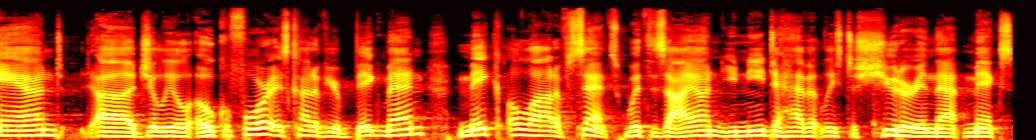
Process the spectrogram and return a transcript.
and uh, Jahlil Okafor is kind of your big men, make a lot of sense. With Zion, you need to have at least a shooter in that mix.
